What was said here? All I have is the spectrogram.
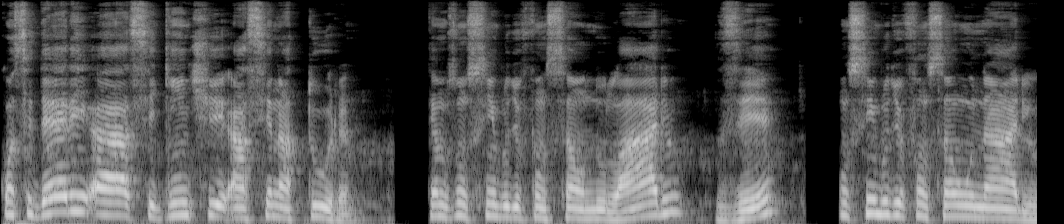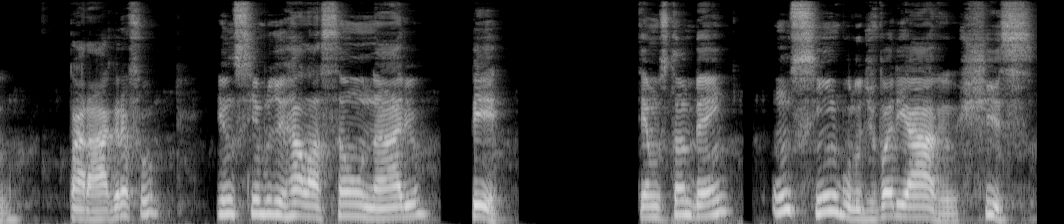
Considere a seguinte assinatura. Temos um símbolo de função nulário, z, um símbolo de função unário, parágrafo, e um símbolo de relação unário, p. Temos também um símbolo de variável, x.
